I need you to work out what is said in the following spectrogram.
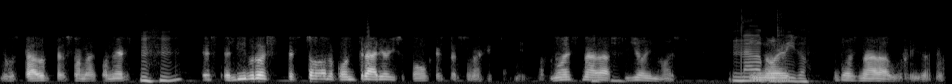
no, he estado en persona con él. Este libro es, es todo lo contrario y supongo que el personaje también. No, es nada frío y no es Nada aburrido. no es nada aburrido, ¿no?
